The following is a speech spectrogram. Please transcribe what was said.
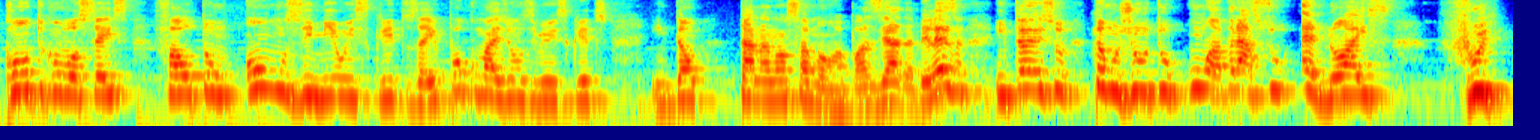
Conto com vocês, faltam 11 mil inscritos aí, pouco mais de 11 mil inscritos, então tá na nossa mão, rapaziada, beleza? Então é isso, tamo junto, um abraço, é nóis, fui!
